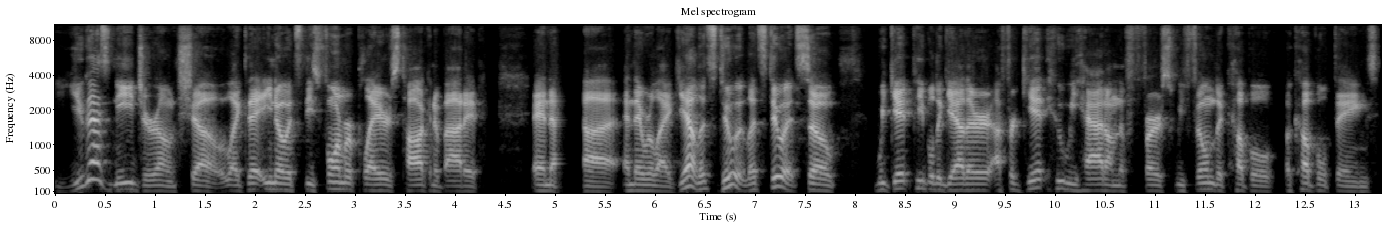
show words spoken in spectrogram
"You guys need your own show." Like that, you know, it's these former players talking about it, and uh, and they were like, "Yeah, let's do it, let's do it." So we get people together. I forget who we had on the first. We filmed a couple a couple things,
